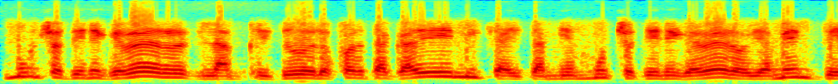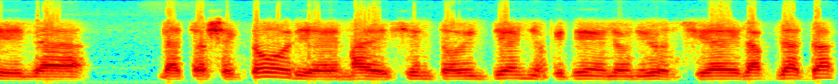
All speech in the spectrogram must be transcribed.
mucho tiene que ver la amplitud de la oferta académica y también mucho tiene que ver, obviamente, la, la trayectoria de más de 120 años que tiene la Universidad de La Plata,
